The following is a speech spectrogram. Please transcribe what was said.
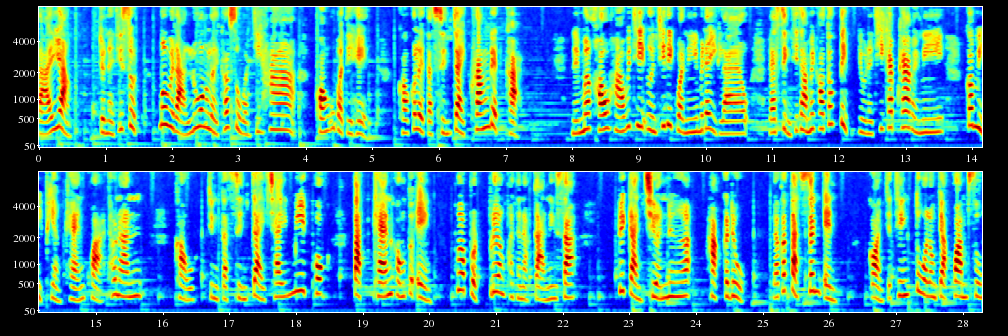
หลายๆอย่าง จนในที่สุดเมื่อเวลาล่วงเลยเข้าสู่วันที่ 5 ของอุบัติเหตุ เขาก็เลยตัดสินใจครั้งเด็ดขาดในเมื่อเขาหาวิธีอื่นที่ดีกว่านี้ไม่ได้อีกแล้ว และสิ่งที่ทำให้เขาต้องติดอยู่ในที่แคบๆแห่งนี้ ก็มีเพียงแขนขวาเท่านั้น เขาจึงตัดสินใจใช้มีดพก ตัดแขนของตัวเอง เพื่อปลดเปลื้องพันธนาการนี้ซะ ด้วยการเฉือนเนื้อ หักกระดูก แล้วก็ตัดเส้นเอ็น ก่อนจะทิ้งตัวลงจากความสูง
